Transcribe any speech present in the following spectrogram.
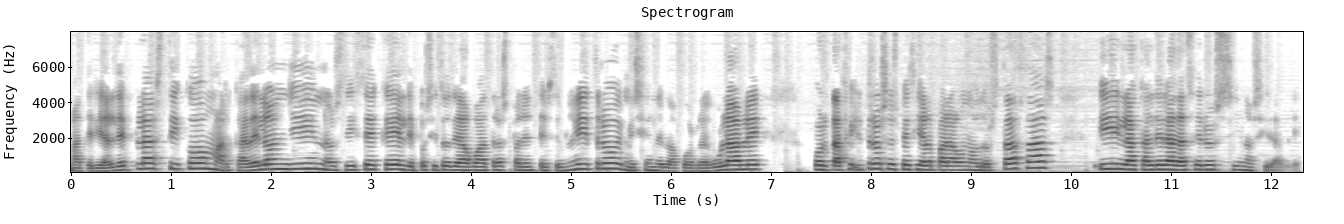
material de plástico, marca de Longi, nos dice que el depósito de agua transparente es de un litro, emisión de vapor regulable, portafiltros especial para 1 o 2 tazas, y la caldera de acero es inoxidable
